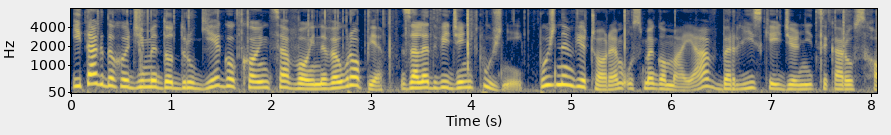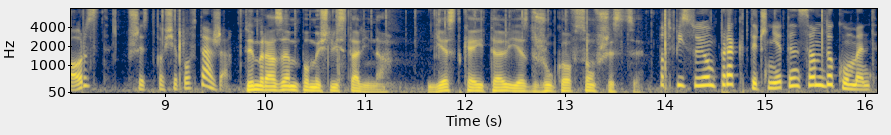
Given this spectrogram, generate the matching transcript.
I tak dochodzimy do drugiego końca wojny w Europie. Zaledwie dzień później, późnym wieczorem 8 maja w berlińskiej dzielnicy Karlshorst wszystko się powtarza. Tym razem pomyśli Stalina. Jest Keitel, jest Żukow, są wszyscy. Podpisują praktycznie ten sam dokument.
